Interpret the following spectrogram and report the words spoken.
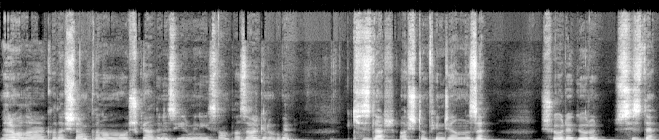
Merhabalar arkadaşlarım kanalıma hoş geldiniz. 20 Nisan Pazar günü bugün. İkizler açtım fincanınızı. Şöyle görün sizde.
